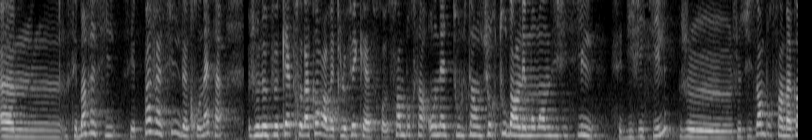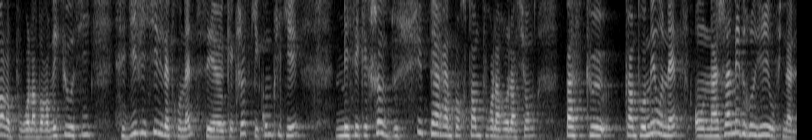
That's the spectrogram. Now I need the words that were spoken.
Euh, c'est pas facile, c'est pas facile d'être honnête. Hein. Je ne peux qu'être d'accord avec le fait qu'être 100% honnête tout le temps, surtout dans les moments difficiles, c'est difficile. Je, je suis 100% d'accord pour l'avoir vécu aussi, c'est difficile d'être honnête, c'est euh, quelque chose qui est compliqué, mais c'est quelque chose de super important pour la relation parce que quand on est honnête, on n'a jamais de regrets au final.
